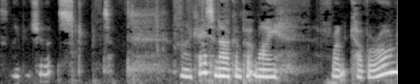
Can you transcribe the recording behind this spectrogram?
Just making sure that's straight. Okay, so now I can put my front cover on.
